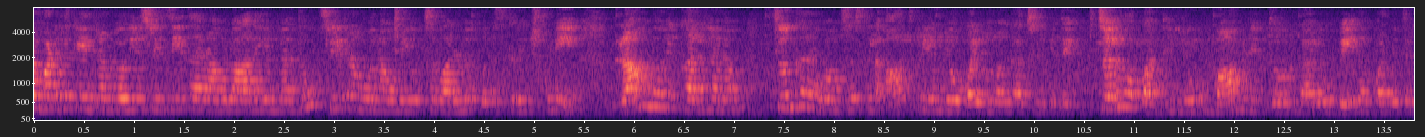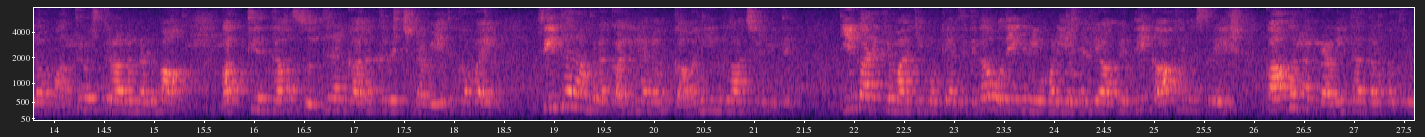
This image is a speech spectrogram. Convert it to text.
చింతపాడు మండల కేంద్రంలోని శ్రీ సీతారాముల ఆలయం నందు శ్రీరామనవమి ఉత్సవాలను పురస్కరించుకుని రాములోని కళ్యాణం శంకర వంశస్థుల ఆధ్వర్యంలో వైభవంగా జరిగింది. చలువ పందిళ్ళు మామిడి తోరణాలు వేద పండితుల మంత్రోస్త్రాల నడుమ అత్యంత సుందరంగా అలంకరించిన వేదికపై సీతారాముల కళ్యాణం గమనీయంగా జరిగింది. ఈ కార్యక్రమానికి ముఖ్య అతిథిగా ఉదయగిరి ఉమ్మడి ఎమ్మెల్యే అభ్యర్థి కాకర్ల సురేష్ కాకర్ల ప్రణీత దంపతులు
